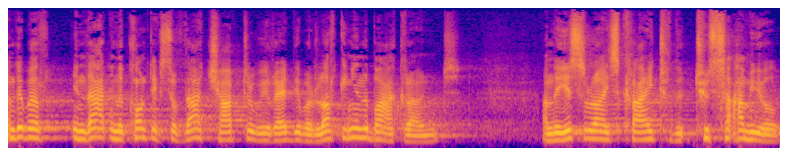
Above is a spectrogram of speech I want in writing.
And they were, in that, in the context of that chapter we read, they were lurking in the background. And the Israelites cried to, the, to Samuel,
